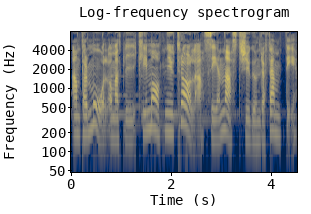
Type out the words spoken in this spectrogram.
antar mål om att bli klimatneutrala senast 2050.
